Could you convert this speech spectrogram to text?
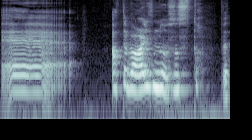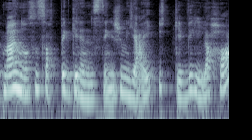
eh, at det var liksom noe som stoppet meg, noe som satt begrensninger som jeg ikke ville ha.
